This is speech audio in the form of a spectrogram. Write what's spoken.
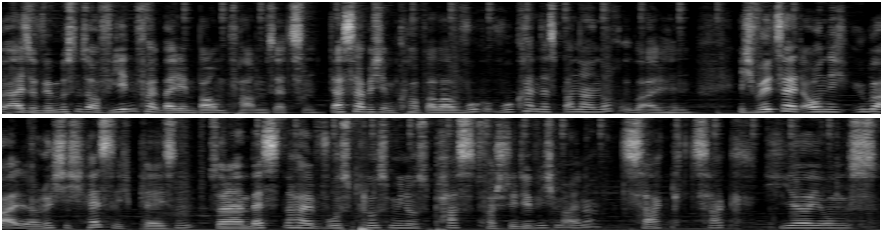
also wir müssen es auf jeden Fall bei den Baumfarben setzen. Das habe ich im Kopf, aber wo, wo kann das Banner noch überall hin? Ich will es halt auch nicht überall richtig hässlich placen, sondern am besten halt, wo es plus minus passt. Versteht ihr, wie ich meine? Zack, zack. Hier, Jungs.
